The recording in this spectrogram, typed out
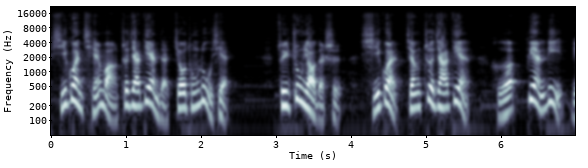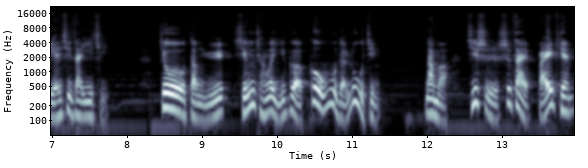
习惯前往这家店的交通路线，最重要的是习惯将这家店和便利联系在一起，就等于形成了一个购物的路径。那么，即使是在白天，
